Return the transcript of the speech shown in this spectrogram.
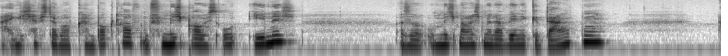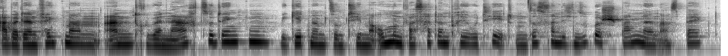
eigentlich habe ich da überhaupt keinen Bock drauf und für mich brauche ich es eh nicht. Also um mich mache ich mir da wenig Gedanken. Aber dann fängt man an, drüber nachzudenken, wie geht man mit so einem Thema um und was hat dann Priorität. Und das fand ich einen super spannenden Aspekt.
